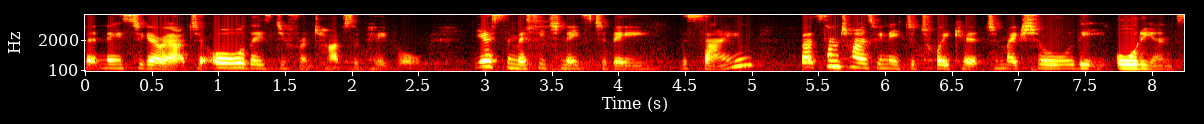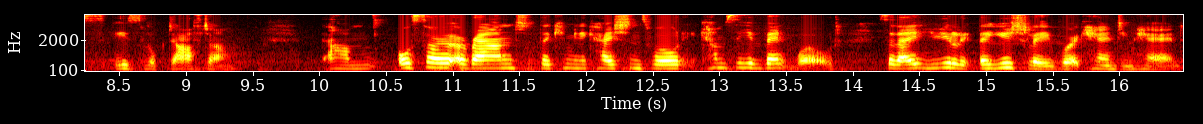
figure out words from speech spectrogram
that needs to go out to all these different types of people. Yes, the message needs to be the same, but sometimes we need to tweak it to make sure the audience is looked after. Um, also, around the communications world, it comes the event world. So they usually, they usually work hand in hand.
